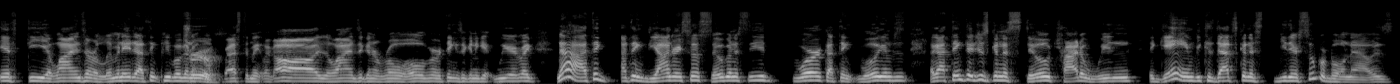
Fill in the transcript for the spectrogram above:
if the Lions are eliminated, I think people are going to overestimate like, oh, the Lions are going to roll over, things are going to get weird. Like, nah, I think I think DeAndre Swift's still going to see it work. I think Williams, is, like, I think they're just going to still try to win the game because that's going to be their Super Bowl now. Is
